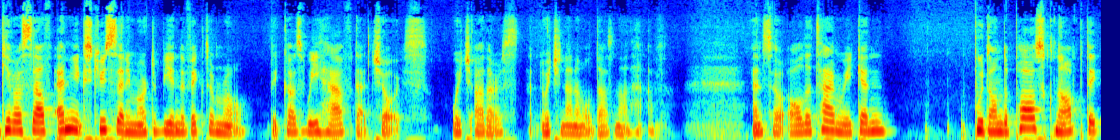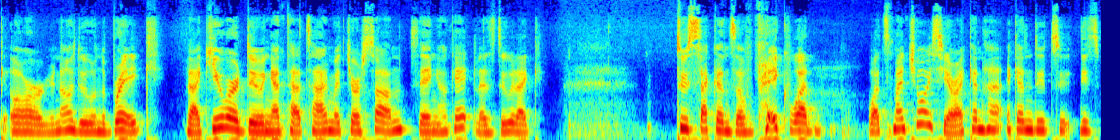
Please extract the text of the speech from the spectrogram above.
give ourselves any excuses anymore to be in the victim role because we have that choice, which others, which an animal does not have. And so all the time we can put on the pause knob, or you know, do on the break, like you were doing at that time with your son, saying, "Okay, let's do like two seconds of break. What, what's my choice here? I can, ha- I can do two, these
